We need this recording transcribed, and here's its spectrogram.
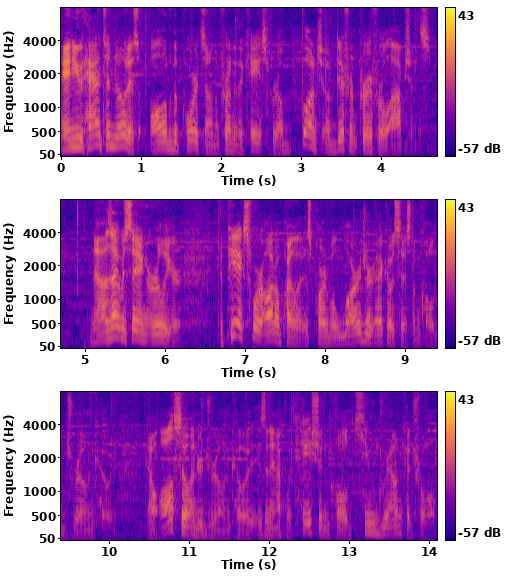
And you had to notice all of the ports on the front of the case for a bunch of different peripheral options. Now, as I was saying earlier, the PX4 Autopilot is part of a larger ecosystem called Drone Code. Now, also under Drone Code is an application called Q Ground Control.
